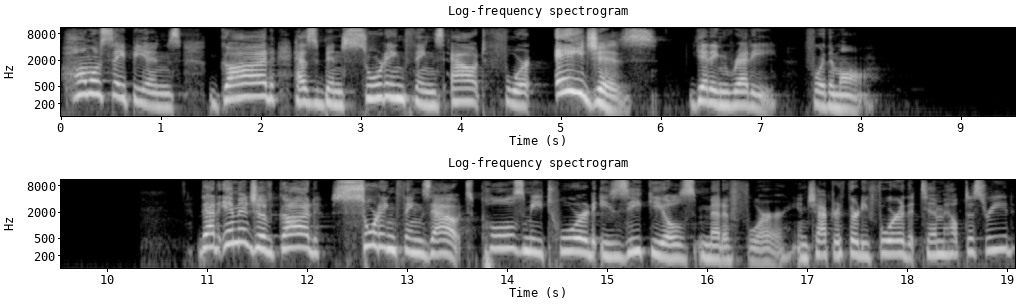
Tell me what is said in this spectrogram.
Homo sapiens. God has been sorting things out for ages, getting ready for them all. That image of God sorting things out pulls me toward Ezekiel's metaphor in chapter 34 that Tim helped us read.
